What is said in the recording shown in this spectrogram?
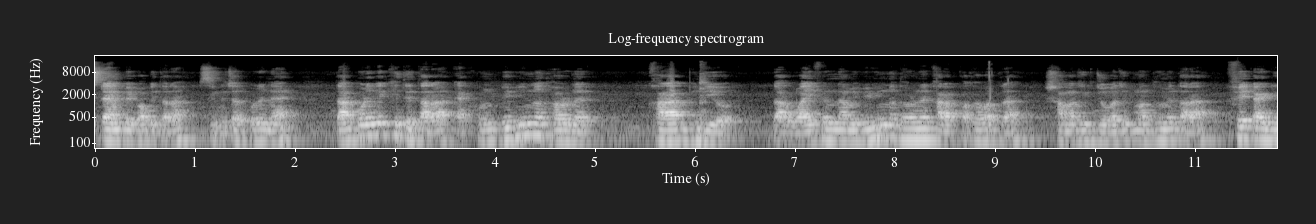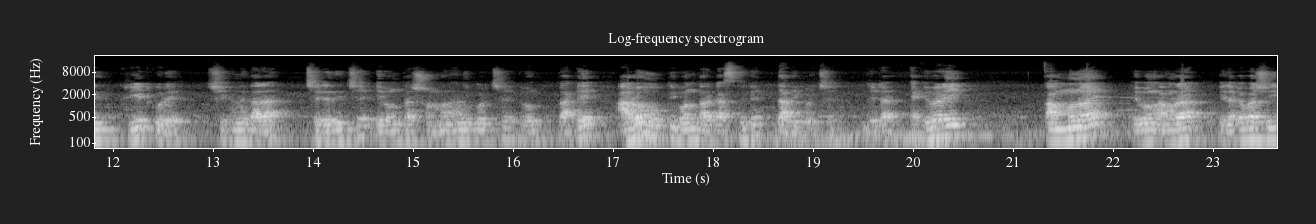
স্ট্যাম্পে কপি তারা সিগনেচার করে নেয়। তার পরিপ্রেক্ষিতে তারা এখন বিভিন্ন ধরনের খারাপ ভিডিও তার ওয়াইফের নামে বিভিন্ন ধরনের খারাপ কথাবার্তা সামাজিক যোগাযোগ মাধ্যমে তারা ফেক আইডি ক্রিয়েট করে সেখানে তারা ছেড়ে দিচ্ছে এবং তার সম্মানহানি করছে এবং তাকে আরও মুক্তিপণ তার কাছ থেকে দাবি করছে, যেটা একেবারেই কাম্য নয় এবং আমরা এলাকাবাসী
